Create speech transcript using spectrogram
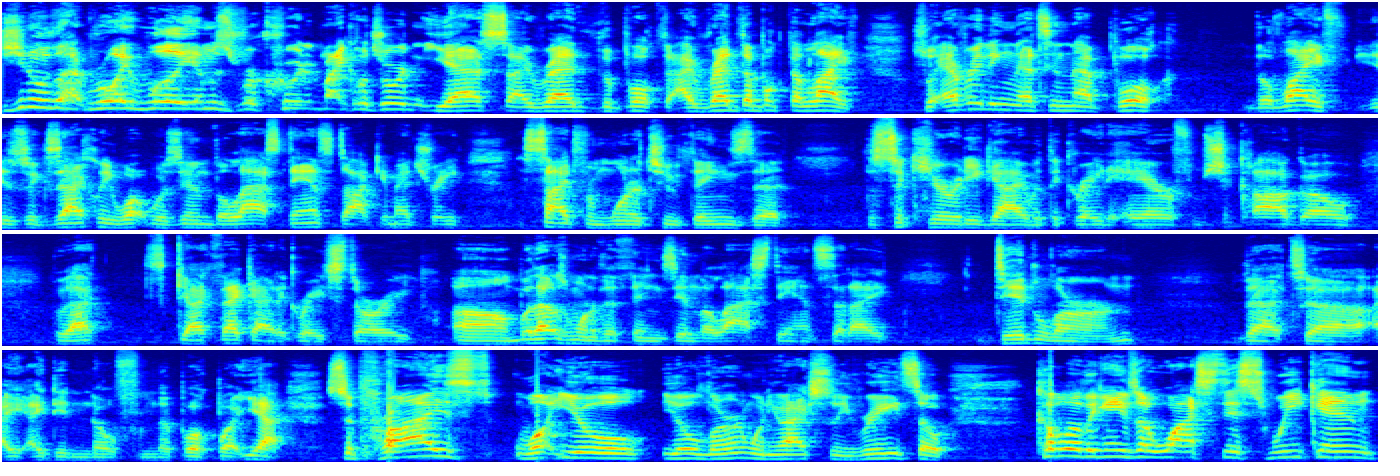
Did you know that Roy Williams recruited Michael Jordan? Yes, I read the book. I read the book, The Life. So everything that's in that book, The Life, is exactly what was in the Last Dance documentary, aside from one or two things that the security guy with the great hair from Chicago, that that guy had a great story. Um, but that was one of the things in the Last Dance that I did learn that uh, I, I, didn't know from the book. But yeah, surprised what you'll you'll learn when you actually read. So, a couple of the games I watched this weekend.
